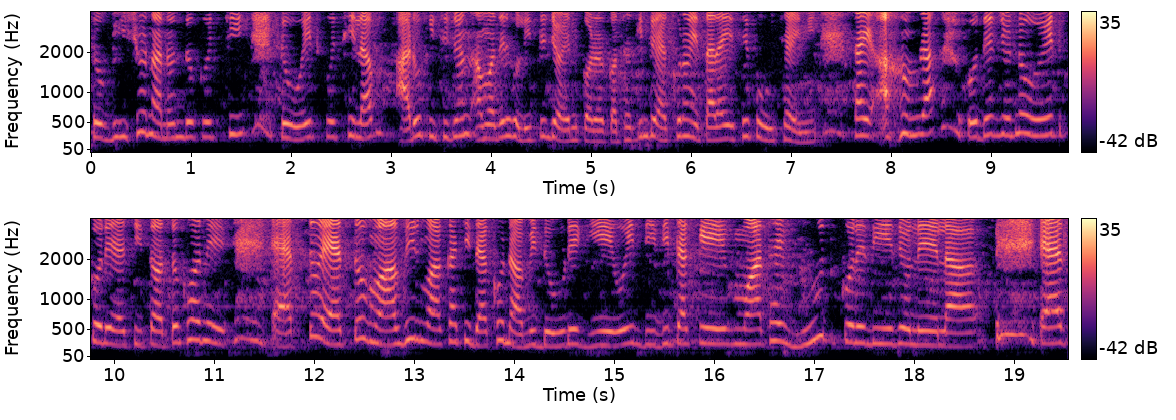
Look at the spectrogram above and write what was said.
তো ভীষণ আনন্দ করছি। তো ওয়েট করছিলাম। আরও কিছুজন আমাদের হোলিতে জয়েন করার কথা। কিন্তু এখনও তারা এসে পৌঁছায়নি। তাই আমরা ওদের জন্য ওয়েট করে আছি। ততক্ষণে এত এত মাভির মাখাচ্ছি। দেখো না, আমি দৌড়ে গিয়ে ওই দিদিটাকে মাথায় ভূত করে দিয়ে চলে এলাম। এত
